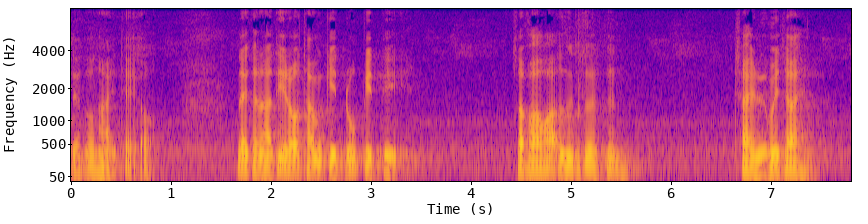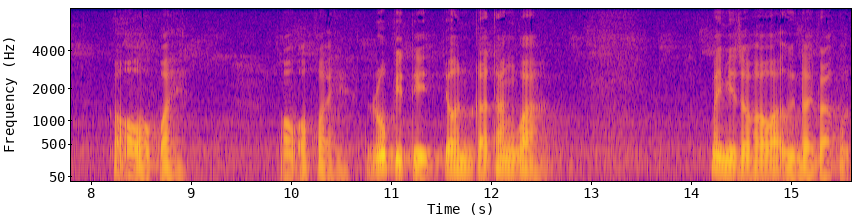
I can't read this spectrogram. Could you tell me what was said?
แล้วก็หายใจออก ในขณะที่เราทำกิจรู้ปิติ สภาวะอื่นเกิดขึ้น ใช่หรือไม่ใช่ ก็เอาออกไป ออกออกไป รู้ปิติจนกระทั่งว่า ไม่มีสภาวะอื่นใดปรากฏ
